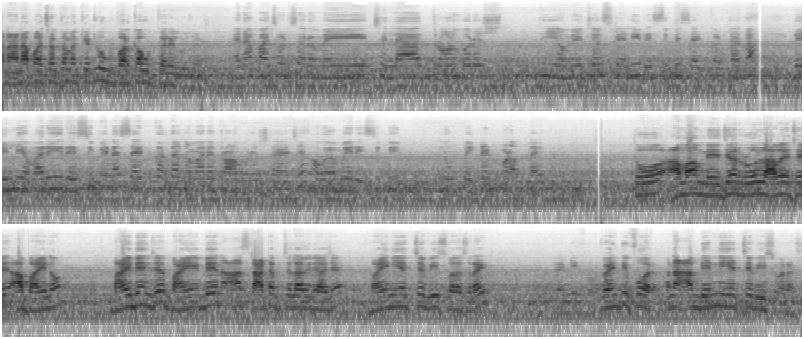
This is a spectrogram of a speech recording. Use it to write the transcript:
અને આના પાછળ તમે કેટલું વર્કઆઉટ કરેલું છે? એના પાછળ સર અમે છેલ્લા ત્રણ વર્ષથી અમે જસ્ટ એની રેસીપી સેટ કરતા હતા. ડેલી અમારી રેસીપીને સેટ કરતાં જ અમારે ત્રણ વર્ષ થયા છે. હવે અમે રેસીપીનું પેટન્ટ પણ અપ્લાય કર્યું. તો આમાં મેજર રોલ આવે છે આ ભાઈનો. ભાઈ બેન છે ભાઈ બેન આ સ્ટાર્ટઅપ ચલાવી રહ્યા છે. ભાઈની એજ છે વીસ વર્ષ રાઈટ ટ્વેન્ટી ફોર અને આ બેનની એજ છે વીસ વર્ષ.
